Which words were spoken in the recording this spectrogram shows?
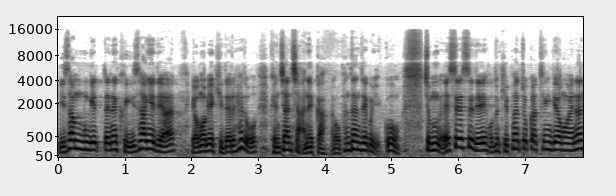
2, 3분기 때는 그 이상에 대한 영업이익 기대를 해도 괜찮지 않을까라고 판단되고 있고 지금 SSD 어떤 기판 쪽 같은 경우에는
